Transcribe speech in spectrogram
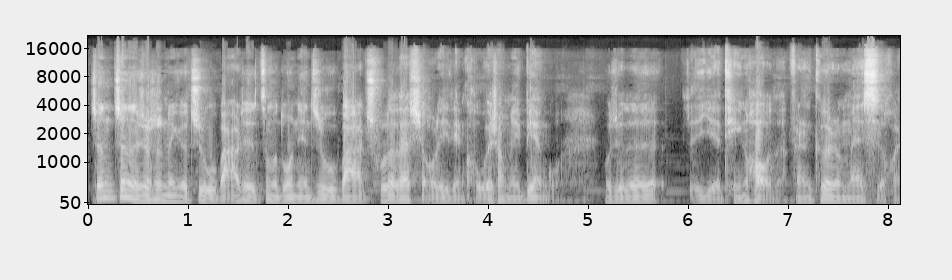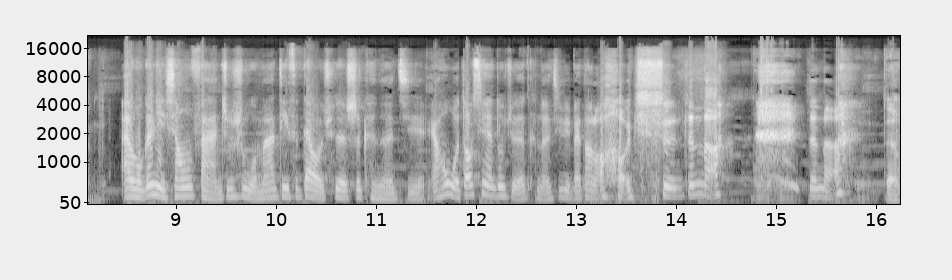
真真的就是那个巨无霸，而且这么多年巨无霸除了它小了一点，口味上没变过，我觉得。也挺好的，反正个人蛮喜欢的。哎，我跟你相反，就是我妈第一次带我去的是肯德基，然后我到现在都觉得肯德基比麦当劳好吃，真的。真的，但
